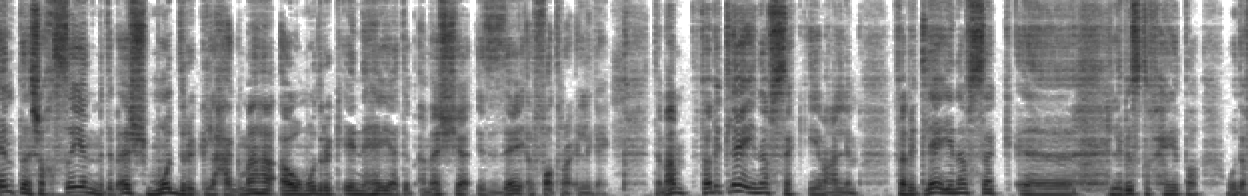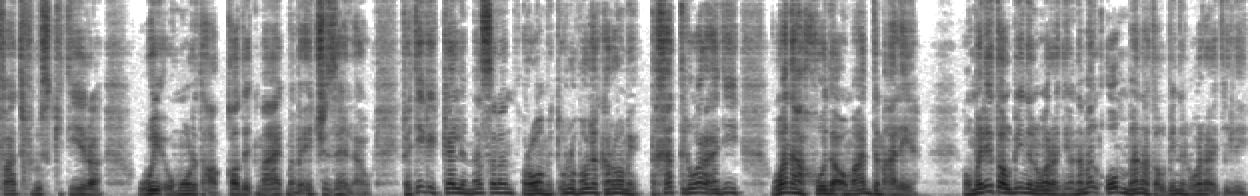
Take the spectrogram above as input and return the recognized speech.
انت شخصيا ما تبقاش مدرك لحجمها أو مدرك إن هي هتبقى ماشية إزاي الفترة اللي جاية. تمام؟ فبتلاقي نفسك إيه يا معلم؟ فبتلاقي نفسك آه لبست في حيطة ودفعت فلوس كتيرة وأمور اتعقدت معاك ما بقتش زي الأول. فتيجي تكلم مثلا رامي تقول له بقول لك يا رامي أنت خدت الورقة دي وأنا هاخدها أو مقدم عليها. هما ليه طالبين الورقة دي؟ أنا مال أم أنا طالبين الورقة دي ليه؟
